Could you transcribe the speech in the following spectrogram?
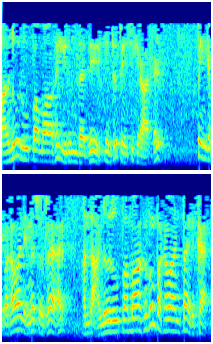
அனுரூபமாக இருந்தது என்று பேசுகிறார்கள். இப்ப இங்க பகவான் என்ன சொல்றார்? அந்த அனுரூபமாகவும் பகவான் தான் இருக்கார்.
